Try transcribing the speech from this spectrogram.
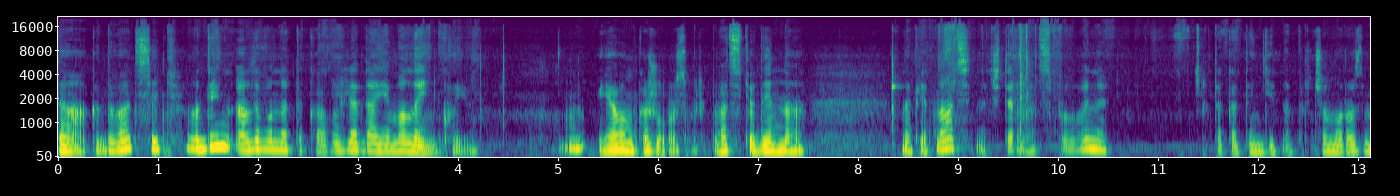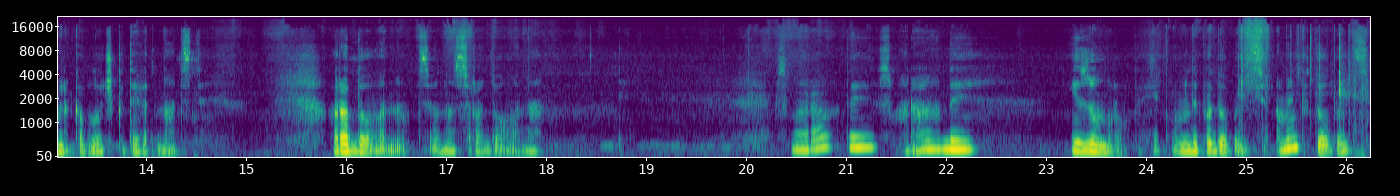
Так, 21, але вона така виглядає маленькою. Ну, я вам кажу розмір. 21 на, на 15, на 14,5. Така тендітна. Причому розмір каблучка 19. Родована. Це у нас родована. Смаради, смаради, ізумруди. Як вам не подобається? А мені подобається.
